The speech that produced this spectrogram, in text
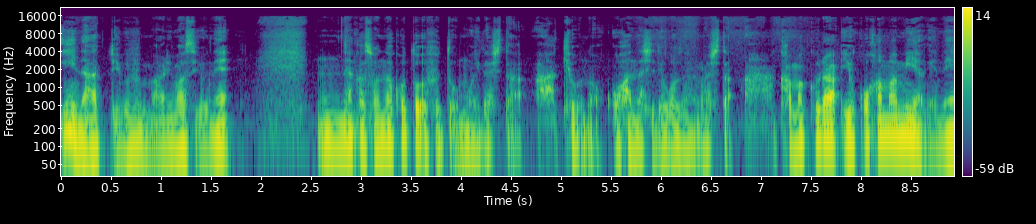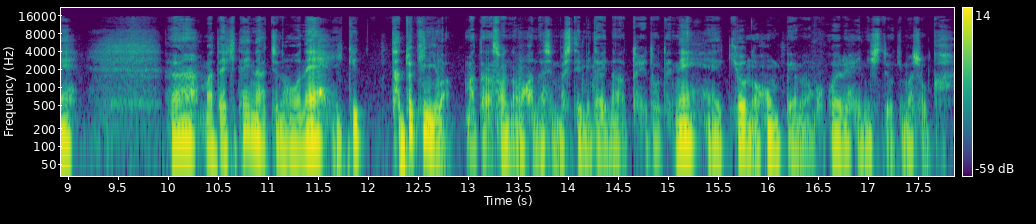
いいなっていう部分もありますよね。うん、なんかそんなことをふと思い出した今日のお話でございました。鎌倉横浜土産ね。うん、また行きたいなあっちの方ね、行けた時にはまたそんなお話もしてみたいなということでね、えー、今日の本編はここら辺にしておきましょうか。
